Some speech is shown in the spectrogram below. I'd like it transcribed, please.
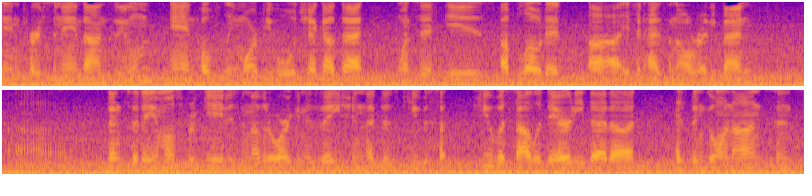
in person and on Zoom, and hopefully more people will check out that once it is uploaded, uh, if it hasn't already been. Uh, Venceremos Brigade is another organization that does Cuba, Cuba Solidarity that uh, has been going on since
